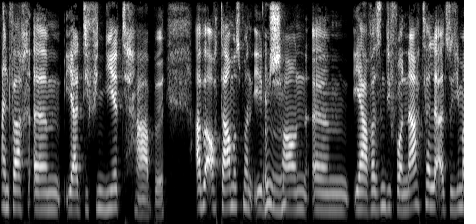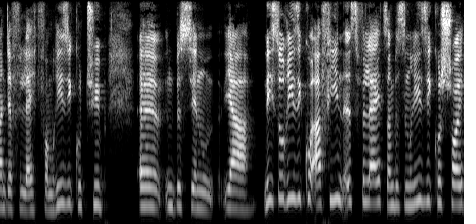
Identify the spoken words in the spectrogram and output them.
einfach ähm, ja definiert habe. Aber auch da muss man eben mhm. schauen, ähm, ja, was sind die Vor- und Nachteile? Also jemand, der vielleicht vom Risikotyp äh, ein bisschen ja nicht so risikoaffin ist, vielleicht so ein bisschen risikoscheu,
